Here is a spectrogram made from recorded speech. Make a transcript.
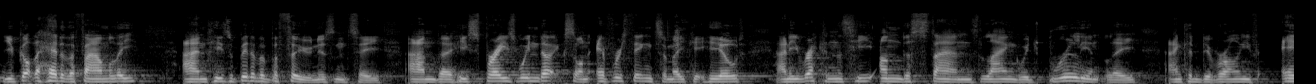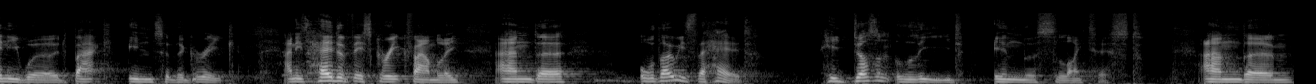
you've got the head of the family, and he's a bit of a buffoon, isn't he? And uh, he sprays Windex on everything to make it healed, and he reckons he understands language brilliantly and can derive any word back into the Greek. And he's head of this Greek family, and uh, although he's the head, he doesn't lead in the slightest. And um,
